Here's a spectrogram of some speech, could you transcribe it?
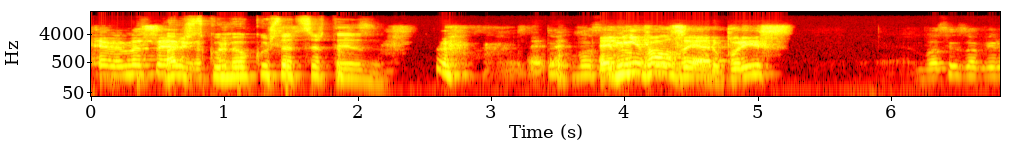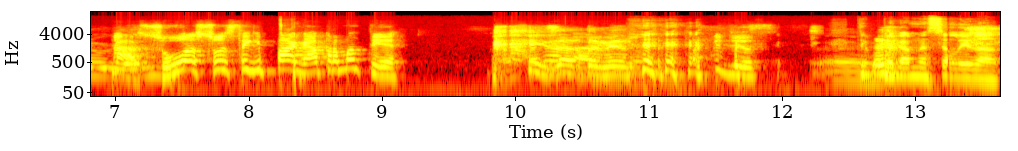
É mesmo a sério. o meu custa de certeza. A minha ouviram- vale zero, por isso. Vocês ouviram o Ah, Guilherme? a sua, a sua você tem que pagar pra manter. Exatamente. Sabe disso. Tenho que pagar mensalidade.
